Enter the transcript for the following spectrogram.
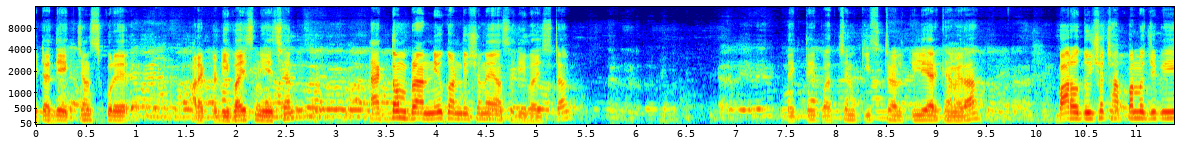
এটা দিয়ে এক্সচেঞ্জ করে আরেকটা ডিভাইস নিয়েছেন। একদম ব্র্যান্ড নিউ কন্ডিশনে আছে ডিভাইসটা দেখতেই পাচ্ছেন ক্রিস্টাল ক্লিয়ার ক্যামেরা বারো দুইশো ছাপ্পান্ন জিবি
